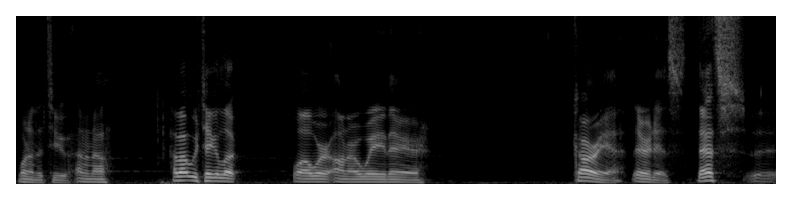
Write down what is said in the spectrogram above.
one of the two. I don't know. How about we take a look while we're on our way there? Caria, there it is. That's uh,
